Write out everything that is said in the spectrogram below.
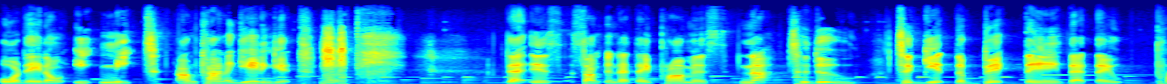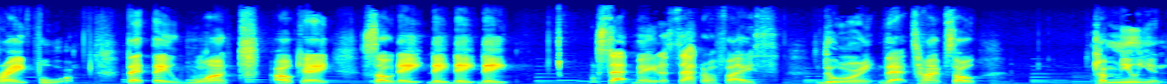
or they don't eat meat. I'm kind of getting it. that is something that they promise not to do to get the big thing that they pray for, that they want. Okay, so they they they they sat made a sacrifice during that time. So, communion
